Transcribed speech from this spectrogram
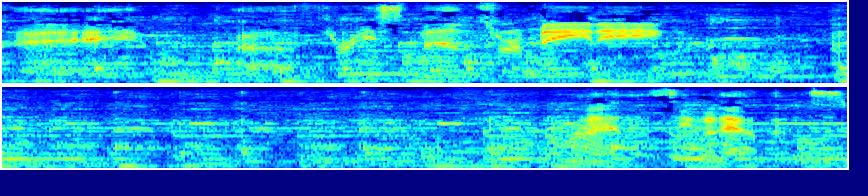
Okay, uh, three spins remaining. All right, let's see what happens.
